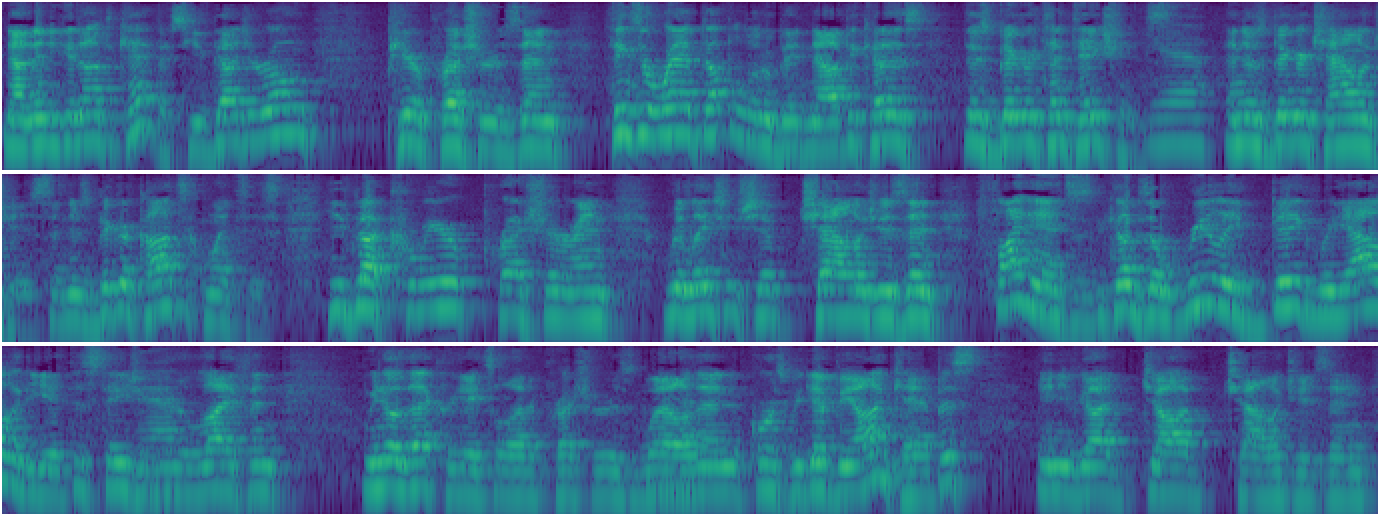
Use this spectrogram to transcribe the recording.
Now, then you get onto campus. You've got your own peer pressures, and things are ramped up a little bit now because there's bigger temptations. Yeah. And there's bigger challenges, and there's bigger consequences. You've got career pressure and relationship challenges, and finances becomes a really big reality at this stage Yeah. of your life. And we know that creates a lot of pressure as well. Yeah. Then, of course, we get beyond campus, and you've got job challenges and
